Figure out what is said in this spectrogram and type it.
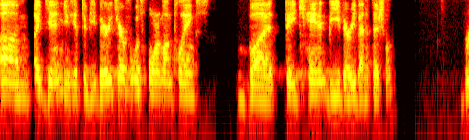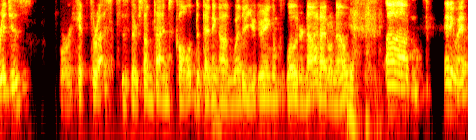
Um, again, you have to be very careful with form on planks, but they can be very beneficial. Bridges or hip thrusts, as they're sometimes called, depending on whether you're doing them float or not. I don't know. Yeah. Um, anyway,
